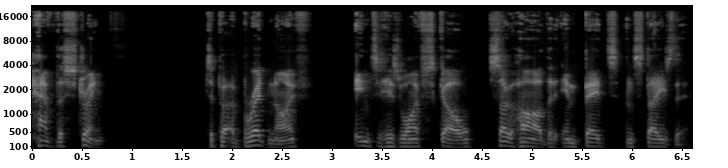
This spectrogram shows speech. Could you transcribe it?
have the strength to put a bread knife into his wife's skull so hard that it embeds and stays there?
